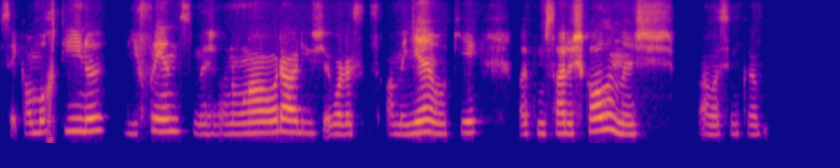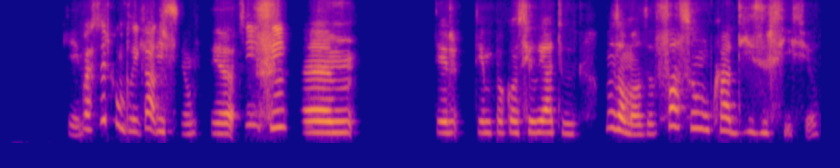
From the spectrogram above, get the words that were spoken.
sei que há uma rotina diferente, mas não há horários. Agora amanhã ou o quê, vai começar a escola, mas pá, vai ser um bocado quê? Vai ser complicado. difícil é, Sim, sim. hum, ter tempo para conciliar tudo. Mas ó malta, façam um bocado de exercício.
